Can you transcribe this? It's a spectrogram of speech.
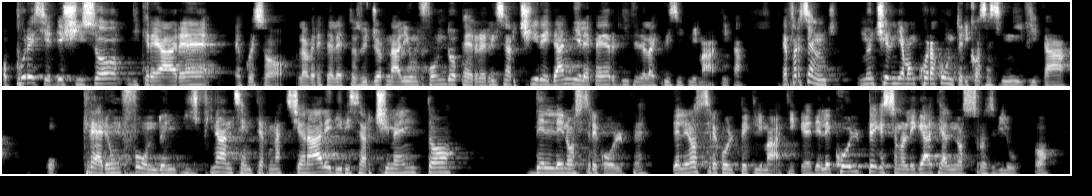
Oppure si è deciso di creare, e questo l'avrete letto sui giornali, un fondo per risarcire i danni e le perdite della crisi climatica. E forse non, ci rendiamo ancora conto di cosa significa creare un fondo di finanza internazionale di risarcimento delle nostre colpe, delle nostre colpe climatiche, delle colpe che sono legate al nostro sviluppo.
